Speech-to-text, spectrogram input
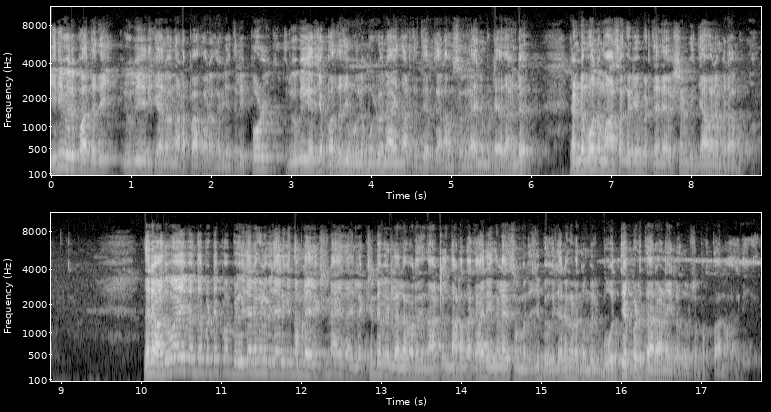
ഇനി ഒരു പദ്ധതി രൂപീകരിക്കാനോ നടപ്പാക്കാനോ കഴിയത്തില്ല. ഇപ്പോൾ രൂപീകരിച്ച പദ്ധതി മൂലം മുഴുവനായി നടത്തി തീർക്കാൻ അവസരമില്ല അതിനെ വിട്ട് ഏതാണ്ട് രണ്ട് മൂന്ന് മാസം കഴിയുമ്പോഴത്തേന് ഇലക്ഷൻ വിജ്ഞാപനം വരാൻ പോകും. അന്നേരം അതുമായി ബന്ധപ്പെട്ട് ഇപ്പോൾ ബഹുജനങ്ങൾ വിചാരിക്കും നമ്മൾ ഇലക്ഷൻ ആയത് ഇലക്ഷന്റെ പേരിലല്ല പറയുന്നത് നാട്ടിൽ നടന്ന കാര്യങ്ങളെ സംബന്ധിച്ച് ബഹുജനങ്ങളുടെ മുമ്പിൽ ബോധ്യപ്പെടുത്താനാണ് ഈ ഇടതുപക്ഷ പ്രസ്ഥാനം ആഗ്രഹിക്കുന്നത്.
